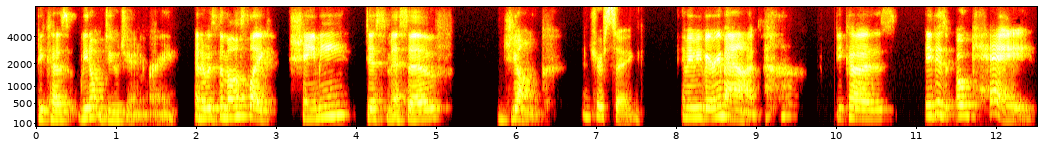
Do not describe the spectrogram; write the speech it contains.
because we don't do January. And it was the most like shamey, dismissive junk. Interesting. It made me very mad because it is okay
